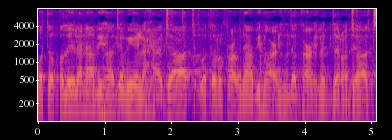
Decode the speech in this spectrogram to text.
وتقضي لنا بها جميع الحاجات وترفعنا بها عندك إلى الدرجات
